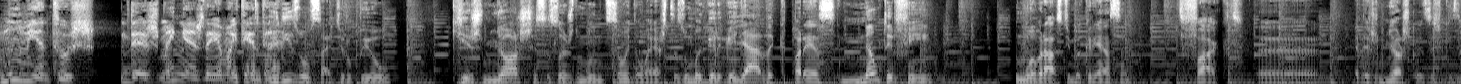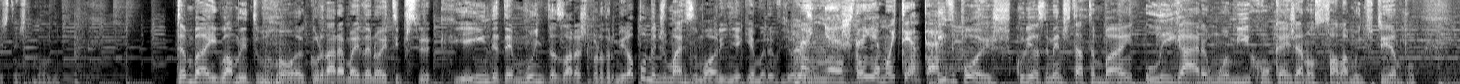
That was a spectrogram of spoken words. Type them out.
Momentos das manhãs da E M80. diz um site europeu que as melhores sensações do mundo são então estas: uma gargalhada que parece não ter fim, um abraço de uma criança, de facto, eh, é das melhores coisas que existem neste mundo. Também igualmente bom acordar à meia da noite e perceber que ainda tem muitas horas para dormir, ou pelo menos mais uma horinha, que é maravilhoso. Manhãs da E M80. depois, curiosamente, está também ligar a um amigo com quem já não se fala há muito tempo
